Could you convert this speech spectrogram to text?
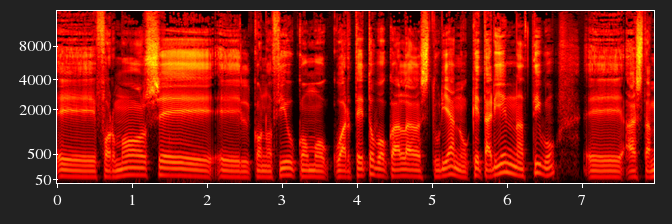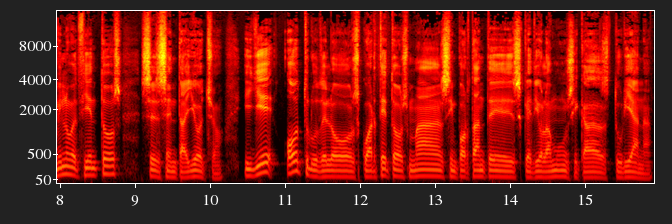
eh, formóse el conocido como Cuarteto Vocal Asturiano, que estaría en activo eh, hasta 1968. Y ye otro de los cuartetos más importantes que dio la música asturiana.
